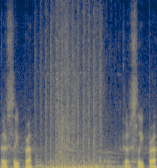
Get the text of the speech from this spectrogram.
Go to sleep, bro. Go to sleep, bro.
